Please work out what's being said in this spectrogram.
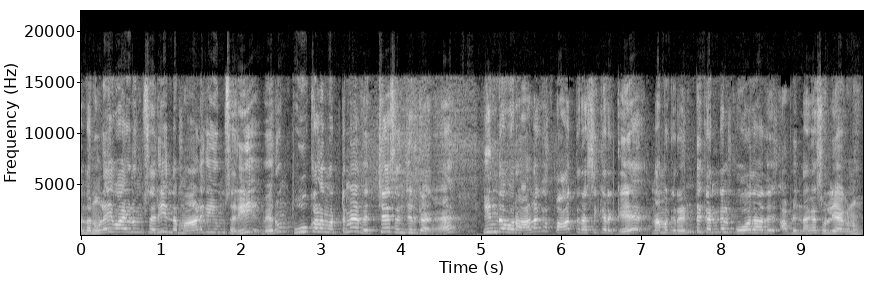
அந்த நுழைவாயிலும் சரி இந்த மாளிகையும் சரி வெறும் பூக்களை மட்டுமே வச்சே செஞ்சுருக்காங்க. இந்த ஒரு அழகை பார்த்து ரசிக்கிறதுக்கு நமக்கு ரெண்டு கண்கள் போதாது அப்படின்னு தாங்க சொல்லியாகணும்.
